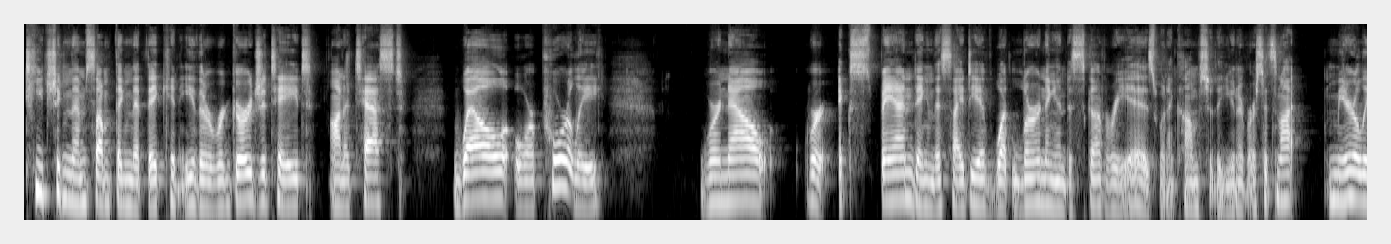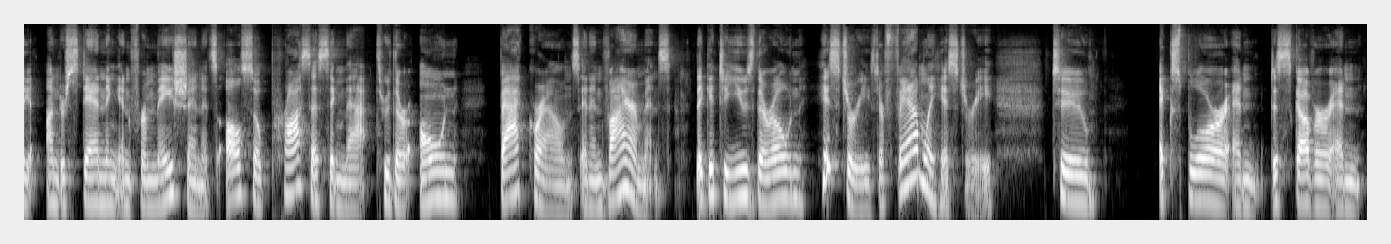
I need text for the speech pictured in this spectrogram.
teaching them something that they can either regurgitate on a test well or poorly, we're now we're expanding this idea of what learning and discovery is when it comes to the universe. It's not merely understanding information, it's also processing that through their own backgrounds and environments. They get to use their own histories, their family history, to explore and discover and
